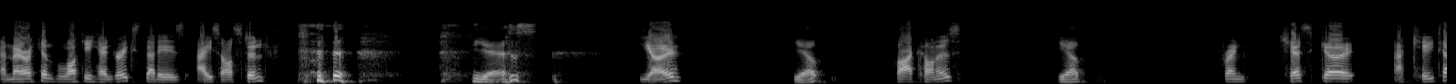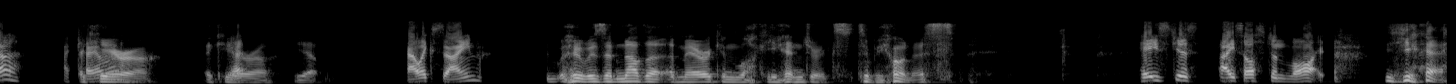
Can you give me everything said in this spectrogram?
American Lockie Hendricks, that is Ace Austin, yes. Yo, Yep. Clark Connors, Yep. Francesco Akita, Akira, Akira. Akira. Yep. Alex Zayne, Who is another American Lockie Hendricks, to be honest. he's just Ace Austin light. Yeah.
